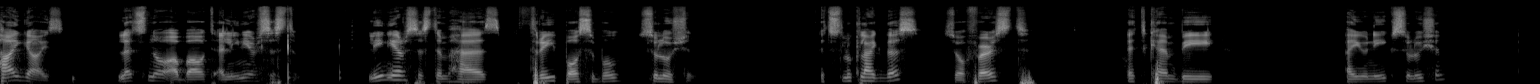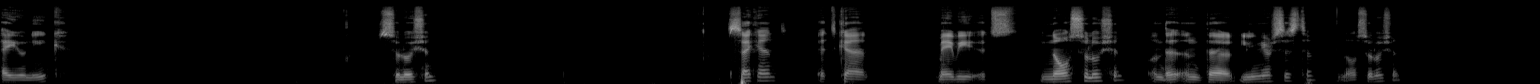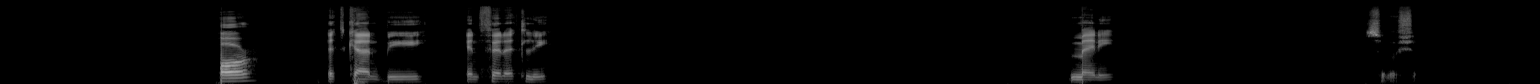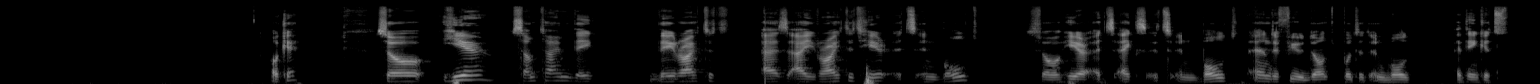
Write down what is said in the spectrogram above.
Hi guys, let's know about a linear system. Linear system has three possible solution. It's look like this. So first, it can be a unique solution, a unique solution. Second, it can maybe it's no solution on the on the linear system, no solution. Or it can be infinitely many solution. Okay? So here sometimes they they write it as I write it here it's in bold. So here it's X it's in bold. And if you don't put it in bold I think it's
